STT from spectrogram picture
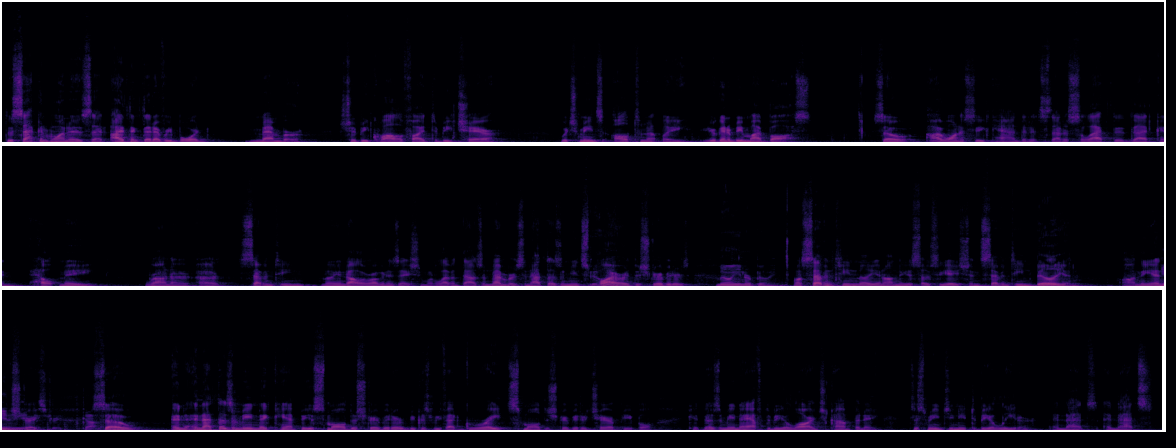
The second one is that I think that every board member should be qualified to be chair, which means ultimately you're going to be my boss. So I want to see candidates that are selected that can help me run a, a $17 million organization with 11,000 members. And that doesn't mean supplier or distributors. Million or billion? Well, 17 million on the association, 17 billion on the industry. industry. Got it. So, and, and that doesn't mean they can't be a small distributor because we've had great small distributor chair people. It doesn't mean they have to be a large company. It just means you need to be a leader. And that's, and that's,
